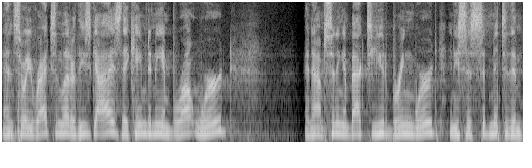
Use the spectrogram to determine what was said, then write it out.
And so he writes in the letter, These guys, they came to me and brought word, and now I'm sending them back to you to bring word. And he says, Submit to them.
